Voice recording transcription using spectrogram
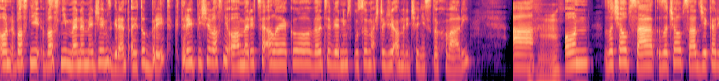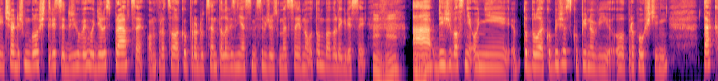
on vlastní, vlastní jménem je James Grant a je to Brit, který píše vlastně o Americe, ale jako velice věrným způsobem, až tak, že američani se to chválí. A mm-hmm. on začal psát, začal psát Jacka Reachera, když mu bylo 40, když ho vyhodili z práce. On pracoval jako producent televizní, já si myslím, že už jsme se jednou o tom bavili kdysi. Mm-hmm. A když vlastně oni, to bylo jakoby, že skupinový o propouštění, tak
